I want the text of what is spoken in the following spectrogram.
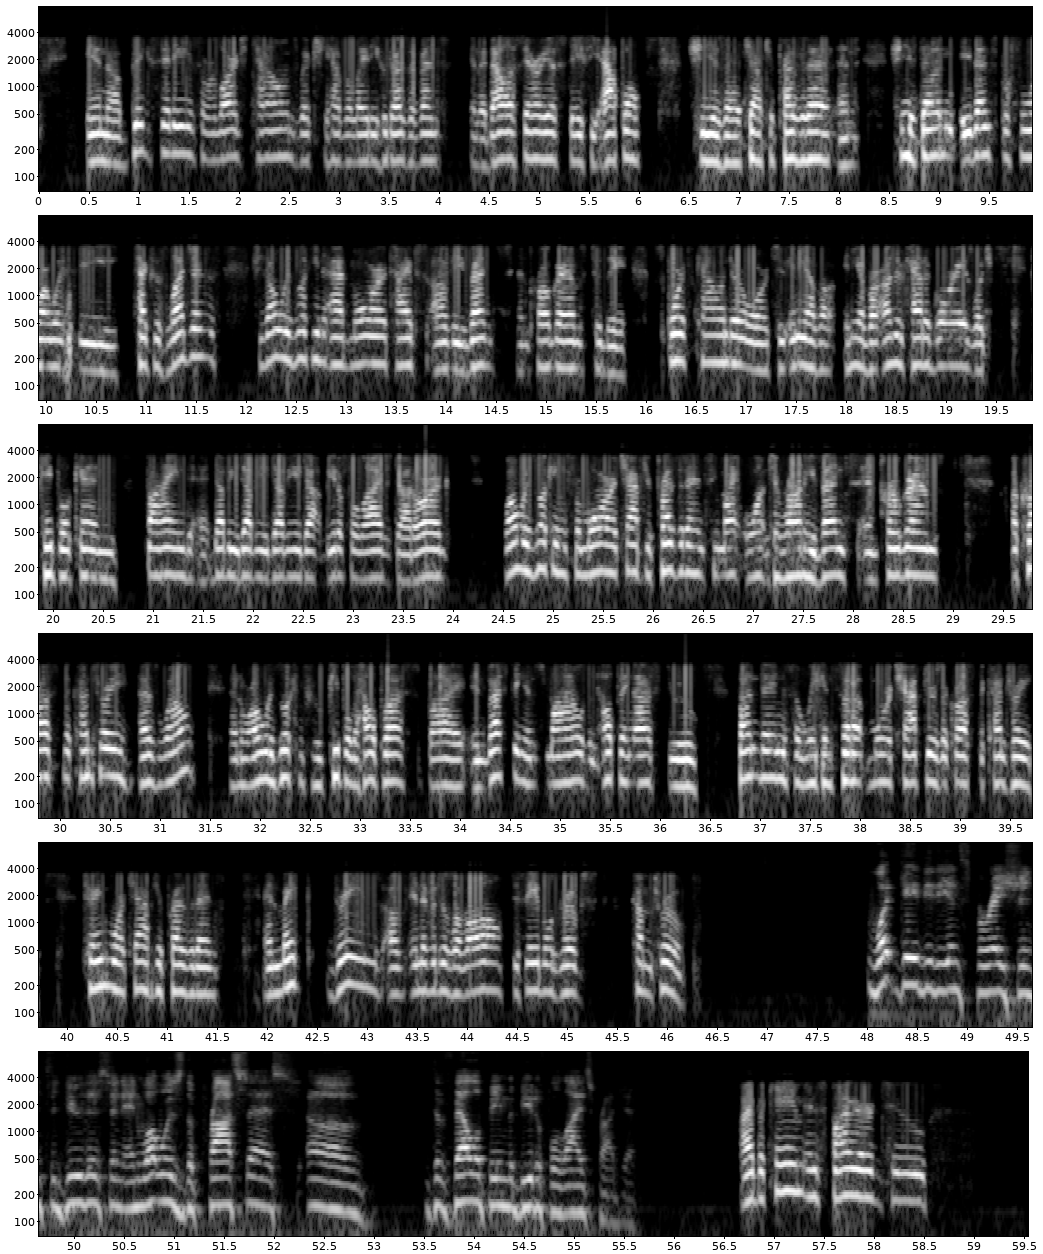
in uh, big cities or large towns. We actually have a lady who does events in the Dallas area, Stacy Apple. She is our chapter president, and she's done events before with the Texas Legends. She's always looking to add more types of events and programs to the sports calendar or to any of our, any of our other categories, which people can find at www.beautifullives.org. We're always looking for more chapter presidents who might want to run events and programs across the country as well. And we're always looking for people to help us by investing in Smiles and helping us through funding so we can set up more chapters across the country, train more chapter presidents, and make dreams of individuals of all disabled groups come true. What gave you the inspiration to do this, and, and what was the process of developing the Beautiful Lives Project? I became inspired to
